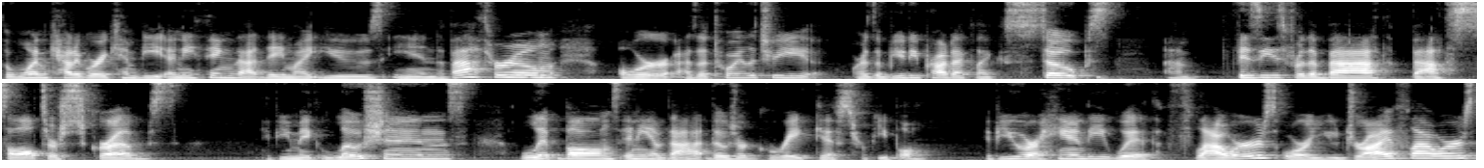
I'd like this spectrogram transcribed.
The one category can be anything that they might use in the bathroom or as a toiletry or as a beauty product like soaps, um, fizzies for the bath, bath salts or scrubs, if you make lotions, lip balms, any of that, those are great gifts for people. If you are handy with flowers or you dry flowers,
